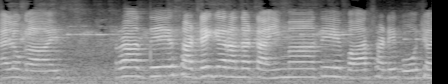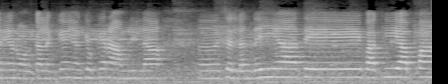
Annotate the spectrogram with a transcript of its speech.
ਹੈਲੋ ਗਾਇਸ ਰਾਤ ਦੇ 11:30 ਦਾ ਟਾਈਮ ਆ ਤੇ ਬਾਹਰ ਸਾਡੇ ਬਹੁਤ ਜ਼ਿਆਦਾ ਰੌਣਕਾਂ ਲੱਗੀਆਂ ਹੋਈਆਂ ਕਿਉਂਕਿ ਰਾਮਲੀਲਾ ਅਹ, ਚੱਲਣ ਦਈ ਆ ਤੇ ਬਾਕੀ ਆਪਾਂ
